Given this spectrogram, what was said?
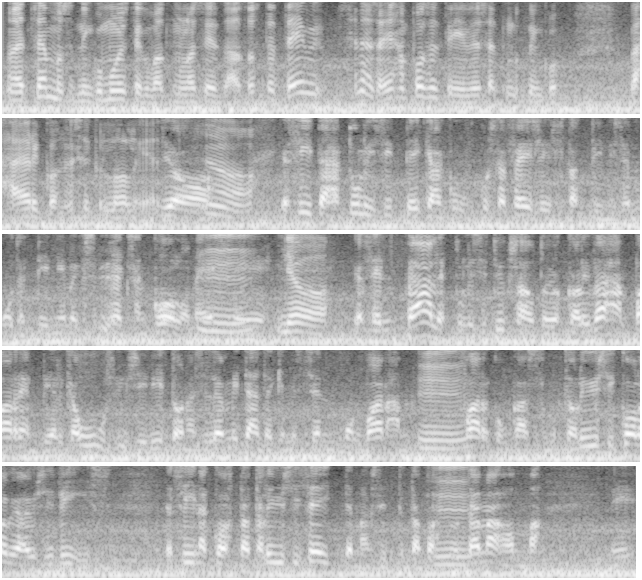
no et semmoset niinku muistikuvat mulla siitä autosta, että ei sinänsä ihan positiiviset, mutta niinku vähän erikoinen se kyllä oli. Et, Joo. joo. Ja siitähän tuli sitten ikään kuin, kun sitä faceliftattiin, niin se muutettiin nimeksi 93, eikö niin? Mm, joo. Ja sen päälle tuli sitten yksi auto, joka oli vähän parempi, eli uusi 95. Sillä ei ole mitään tekemistä sen mun vanhan Mm. mm. Farkun kanssa, mutta oli 93 ja 95. Ja siinä kohtaa, että oli 97 sitten tapahtui Mm. tämä homma, niin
